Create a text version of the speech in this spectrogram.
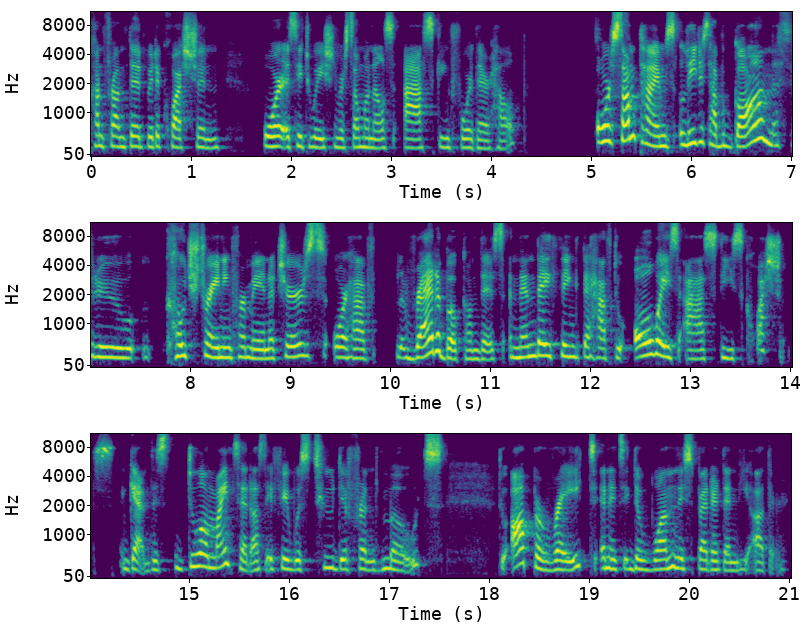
confronted with a question or a situation where someone else asking for their help or sometimes leaders have gone through coach training for managers or have read a book on this and then they think they have to always ask these questions again this dual mindset as if it was two different modes to operate and it's the one is better than the other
